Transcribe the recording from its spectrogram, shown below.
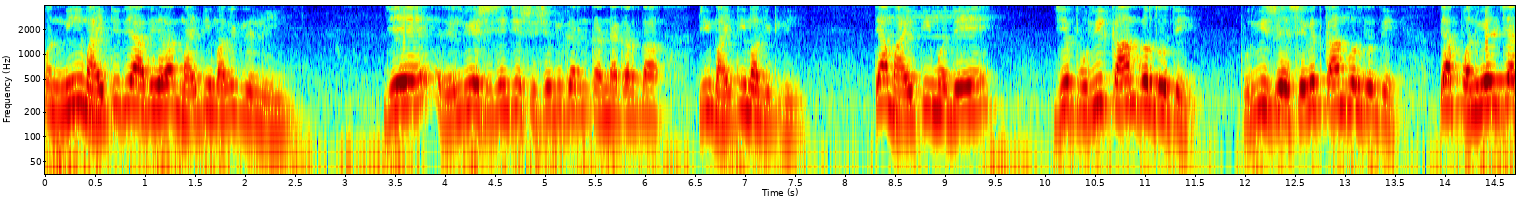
पण मी माहिती त्या अधिकारात माहिती मागितलेली जे रेल्वे स्टेशनचे सुशोभीकरण करण्याकरता जी माहिती मागितली त्या माहितीमध्ये जे पूर्वी काम करत होते पूर्वी से सेवेत काम करत होते त्या पनवेलच्या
